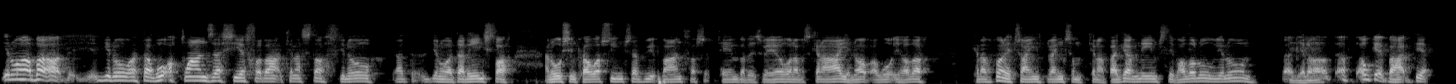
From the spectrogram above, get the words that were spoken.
You know, but you know, I had a lot of plans this year for that kind of stuff. You know, I'd, you know, I'd arranged for an Ocean Colour Scene tribute band for September as well, and I was kind of eyeing up a lot of other. Kind of going to try and bring some kind of bigger names to Motherwell, you know, but you mm-hmm. know, I'll, I'll, get back to it.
